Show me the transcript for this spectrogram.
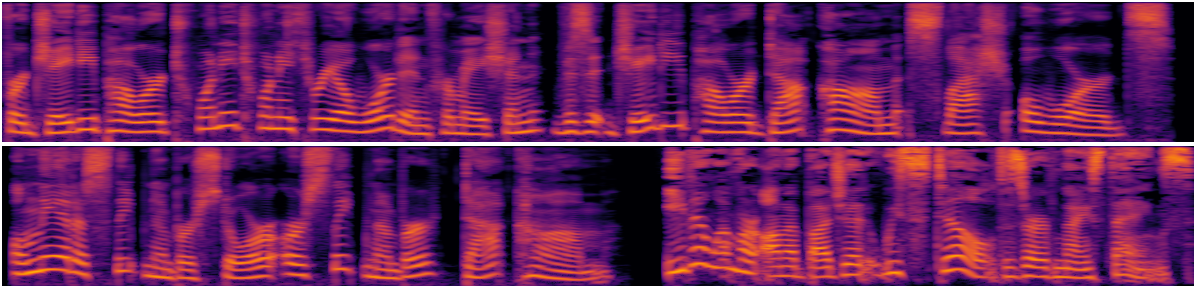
For JD Power 2023 award information, visit jdpower.com/awards. Only at a Sleep Number store or sleepnumber.com. Even when we're on a budget, we still deserve nice things.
